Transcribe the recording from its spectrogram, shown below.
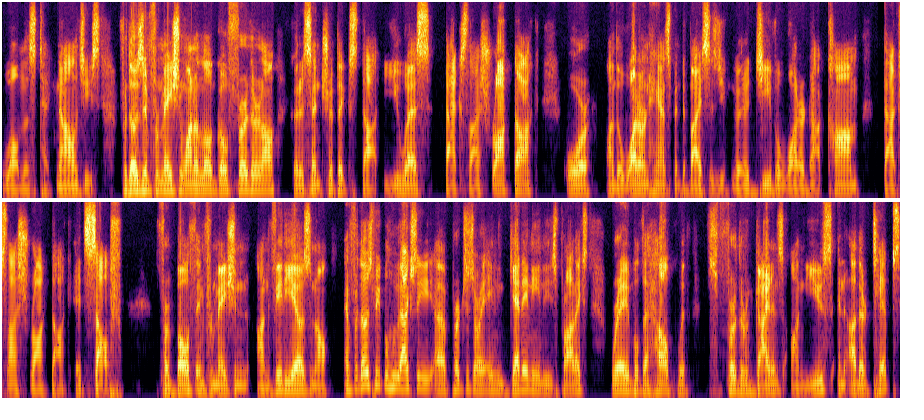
wellness technologies. For those information, want to go further and all, go to centropix.us backslash rockdoc or on the water enhancement devices, you can go to jivawater.com backslash rockdoc itself for both information on videos and all. And for those people who actually uh, purchase or even get any of these products, we're able to help with further guidance on use and other tips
